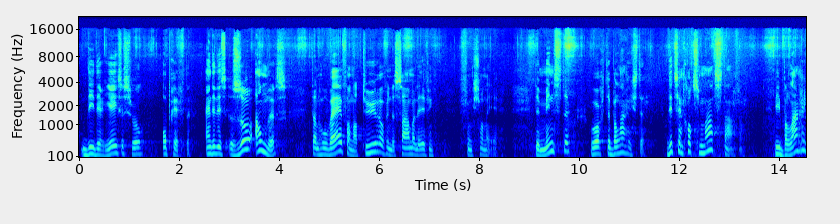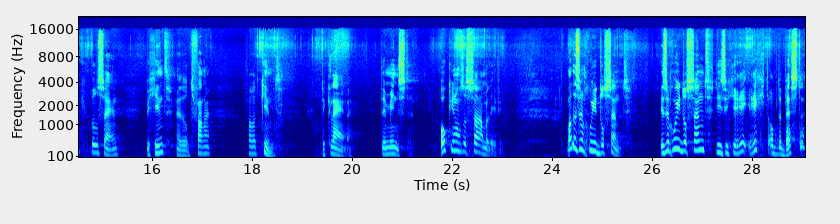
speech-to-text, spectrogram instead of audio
die de Jezus wil oprichten. En dit is zo anders dan hoe wij van nature of in de samenleving functioneren. De minste wordt de belangrijkste. Dit zijn Gods maatstaven. Wie belangrijk wil zijn, begint met het ontvangen van het kind. De kleine, de minste. Ook in onze samenleving. Wat is een goede docent? Is een goede docent die zich richt op de beste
